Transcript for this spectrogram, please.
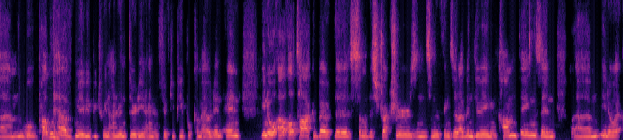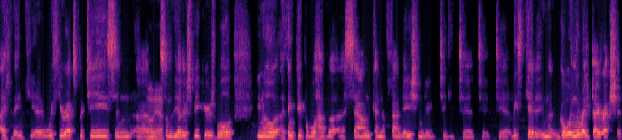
Um, we'll probably have maybe between 130 and 150 people come out, and and you know I'll, I'll, talk about the some of the structures and some of the things that I've been doing and common things, and um, you know I think uh, with your expertise and um, oh, yeah. some of the other speakers, will you know, I think people will have a, a sound kind of foundation to, to, to, to, to at least get in the, go in the right direction.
